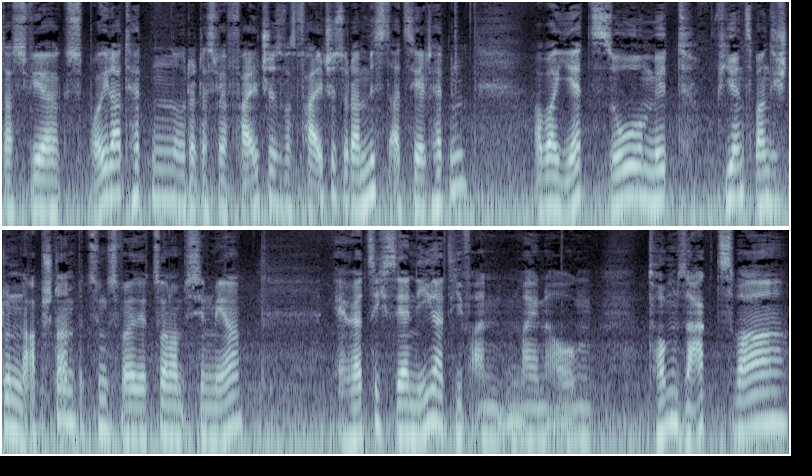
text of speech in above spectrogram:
dass wir gespoilert hätten oder dass wir Falsches, was Falsches oder Mist erzählt hätten. Aber jetzt so mit 24 Stunden Abstand, beziehungsweise jetzt auch noch ein bisschen mehr, er hört sich sehr negativ an in meinen Augen. Tom sagt zwar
